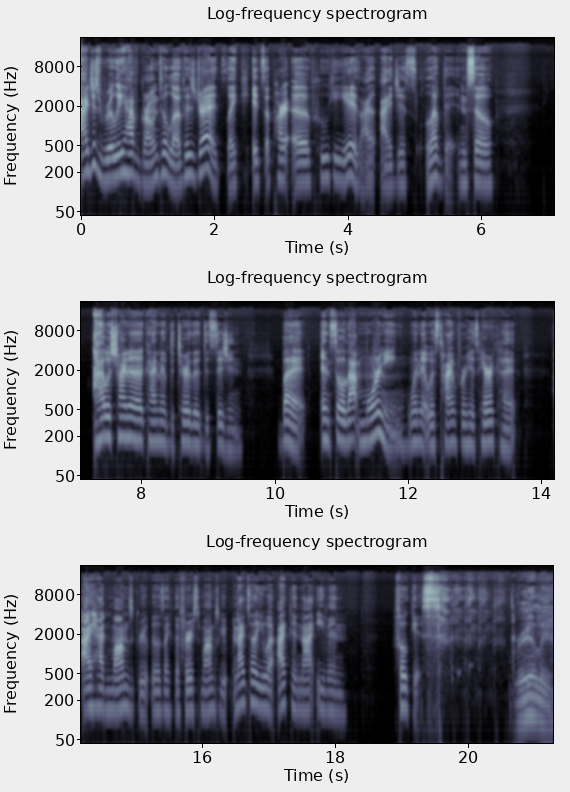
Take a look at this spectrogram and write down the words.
I just really have grown to love his dreads. Like it's a part of who he is. I, I just loved it. And so I was trying to kind of deter the decision. But, and so that morning when it was time for his haircut, I had mom's group. It was like the first mom's group. And I tell you what, I could not even focus. Really?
